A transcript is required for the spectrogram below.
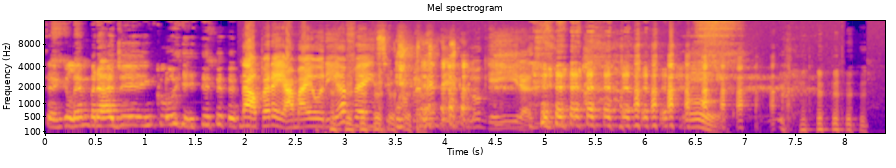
tem que lembrar de incluir. Não, peraí, a maioria vence, o problema é dele, blogueiras. Oh,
